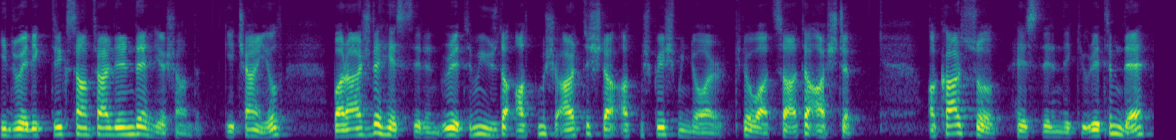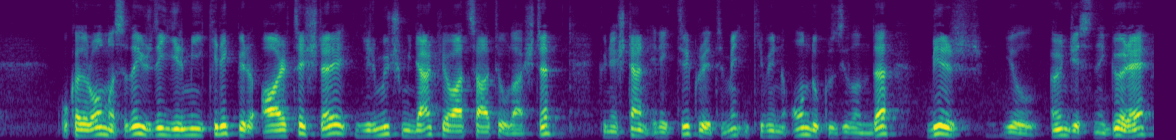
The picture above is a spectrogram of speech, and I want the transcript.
hidroelektrik santrallerinde yaşandı. Geçen yıl barajlı HES'lerin üretimi %60 artışla 65 milyar kilowatt saate aştı. Akarsu HES'lerindeki üretim de o kadar olmasa da %22'lik bir artışla 23 milyar kilowatt saate ulaştı. Güneşten elektrik üretimi 2019 yılında bir yıl öncesine göre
